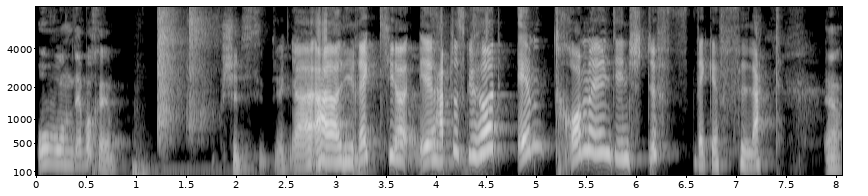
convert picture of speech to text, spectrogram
Ohrwurm der Woche. Shit, direkt. Ja, direkt hier, ihr habt es gehört, im Trommeln den Stift weggeflackt. Ja.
